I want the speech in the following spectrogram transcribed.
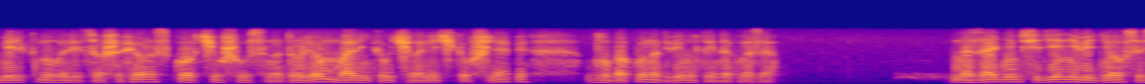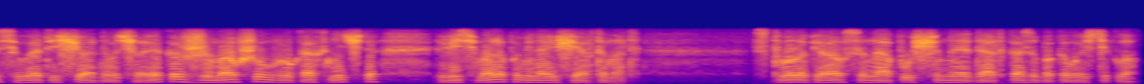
Мелькнуло лицо шофера, скорчившегося над рулем маленького человечка в шляпе, глубоко надвинутой на глаза. На заднем сиденье виднелся силуэт еще одного человека, сжимавшего в руках нечто, весьма напоминающее автомат. Ствол опирался на опущенное до отказа боковое стекло.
